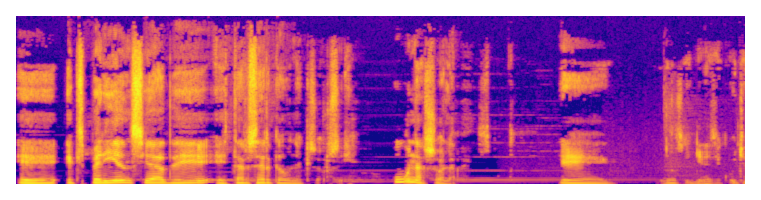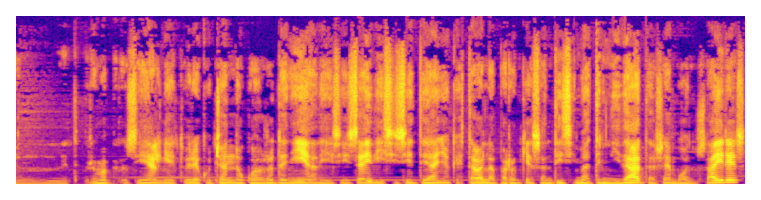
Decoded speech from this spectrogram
eh, experiencia de estar cerca de un exorcismo una sola vez Eh, no sé quiénes escuchan este programa, pero si alguien estuviera escuchando cuando yo tenía 16, 17 años, que estaba en la parroquia Santísima Trinidad, allá en Buenos Aires,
